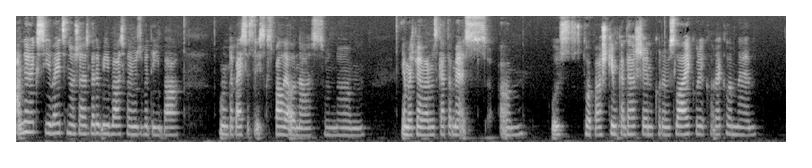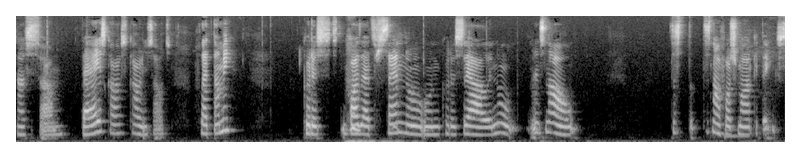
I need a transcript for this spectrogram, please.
anoreksiju veicinošās darbībās vai uzvedībā, un tāpēc tas risks palielinās. Un, um, ja mēs, piemēram, skatāmies um, uz to pašu Kim Kardashian, kuru visu laiku reklamē tas um, tējas, kā, kā viņu sauc, fletami, kuras bāzētas uz senu un kuras reāli, nu, viņas nav, tas, tas nav foršs mārketings.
